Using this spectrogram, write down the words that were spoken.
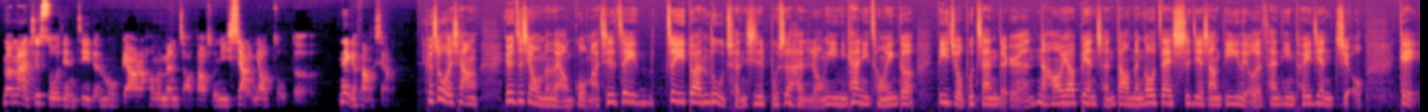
慢慢去缩减自己的目标，然后慢慢找到说你想要走的那个方向。可是我想，因为之前我们聊过嘛，其实这一这一段路程其实不是很容易。你看，你从一个滴酒不沾的人，然后要变成到能够在世界上第一流的餐厅推荐酒给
